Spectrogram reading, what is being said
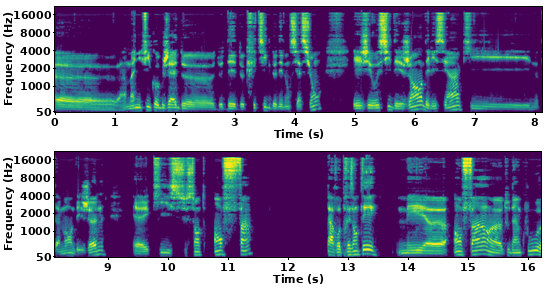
euh, un magnifique objet de, de, de, critique, de dénonciation. Et j'ai aussi des gens, des lycéens, qui, notamment des jeunes, euh, qui se sentent enfin pas représentés, mais euh, enfin, tout d'un coup,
